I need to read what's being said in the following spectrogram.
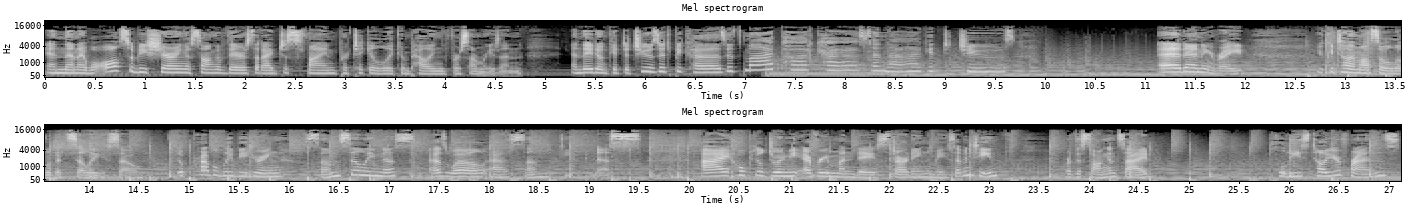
And then I will also be sharing a song of theirs that I just find particularly compelling for some reason and they don't get to choose it because it's my podcast and I get to choose. At any rate, you can tell I'm also a little bit silly, so you'll probably be hearing some silliness as well as some deepness. I hope you'll join me every Monday starting May 17th for the Song Inside. Please tell your friends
